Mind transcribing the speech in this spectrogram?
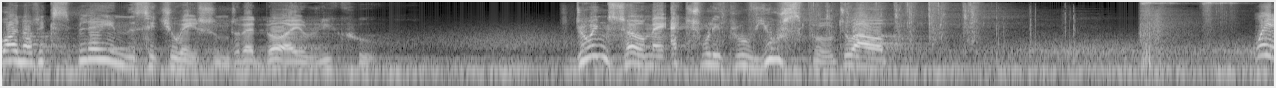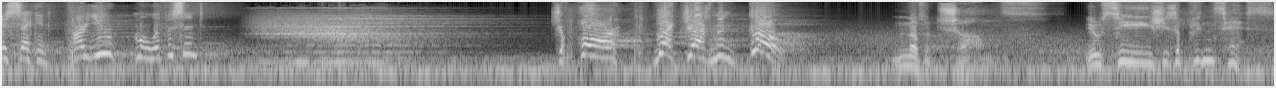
Why not explain the situation to that boy Riku? Doing so may actually prove useful to our... Wait a second. Are you Maleficent? Jafar, let Jasmine go! Not a chance. You see, she's a princess.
